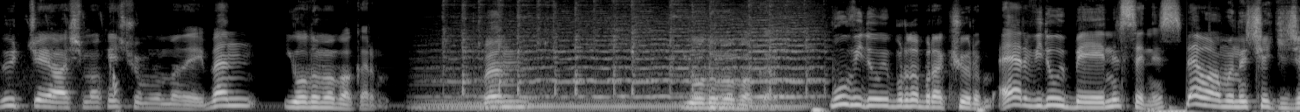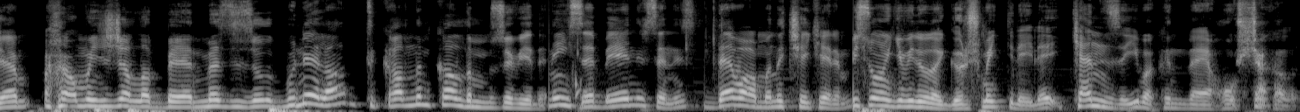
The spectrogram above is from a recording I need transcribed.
Bütçeyi aşmak hiç umurumda değil. Ben yoluma bakarım. Ben yoluma bakarım. Bu videoyu burada bırakıyorum. Eğer videoyu beğenirseniz devamını çekeceğim. Ama inşallah beğenmezsiniz oğlum. Bu ne lan? Tıkandım kaldım bu seviyede. Neyse beğenirseniz devamını çekerim. Bir sonraki videoda görüşmek dileğiyle. Kendinize iyi bakın ve hoşça kalın.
